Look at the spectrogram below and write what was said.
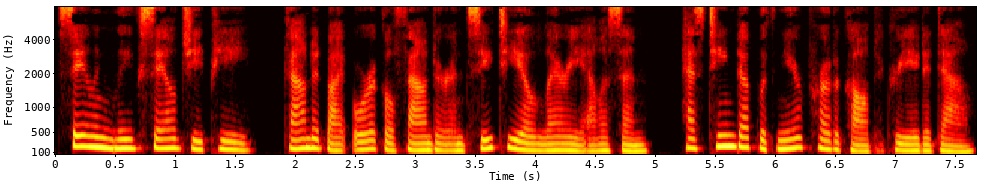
Sailing League Sail GP, founded by Oracle founder and CTO Larry Ellison, has teamed up with Near Protocol to create a DAO.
